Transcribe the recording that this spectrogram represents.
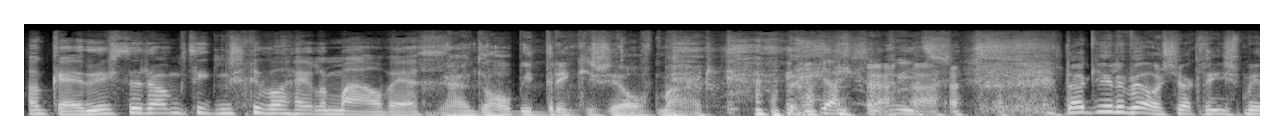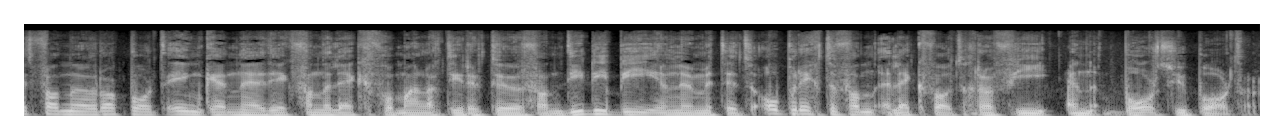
oké, dan is de romantiek misschien wel helemaal weg. Ja, de hobby drink je zelf maar. ja, zoiets. Dank jullie wel, Jacqueline Smit van Rockport Inc. en eh, Dick van der Lek, voormalig directeur van DDB Unlimited, oprichter van Fotografie en boordsupporter.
